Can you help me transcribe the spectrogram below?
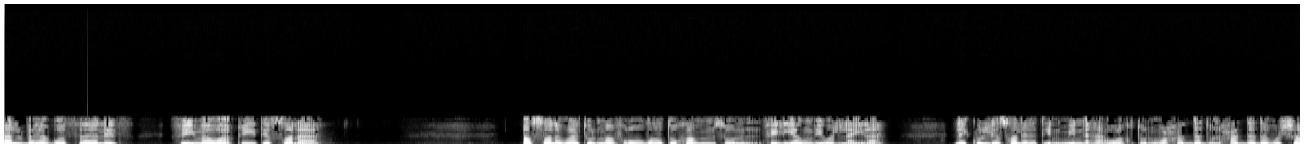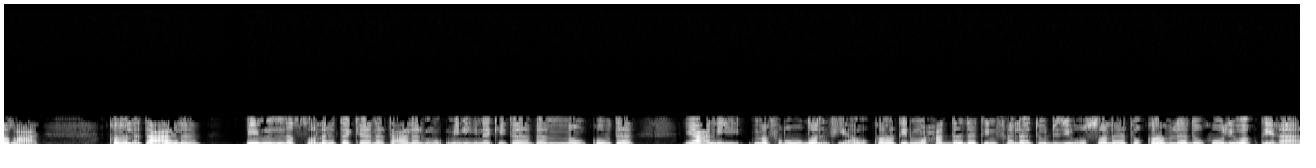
الباب الثالث في مواقيت الصلاة. الصلوات المفروضات خمس في اليوم والليلة لكل صلاة منها وقت محدد حدده الشرع. قال تعالى إن الصلاة كانت على المؤمنين كتابا موقوتا يعني مفروضا في أوقات محددة فلا تجزئ الصلاة قبل دخول وقتها.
